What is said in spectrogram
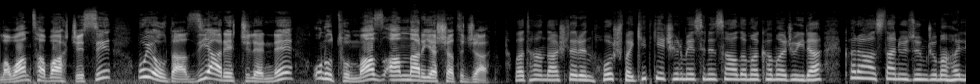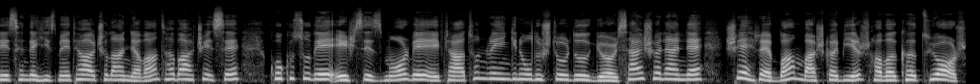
Lavanta bahçesi bu yılda ziyaretçilerine unutulmaz anlar yaşatacak. Vatandaşların hoş vakit geçirmesini sağlamak amacıyla Karaaslan Üzümcü Mahallesi'nde hizmete açılan lavanta bahçesi, kokusu ve eşsiz mor ve eflatun rengini oluşturduğu görsel şölenle şehre bambaşka bir hava katıyor.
